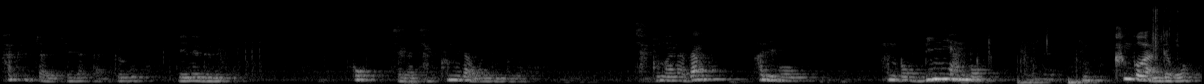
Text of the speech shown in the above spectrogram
학습 자료 제작단 그리고 얘네들은 꼭 제가 작품이라고 이름 불렀어요 작품 하나당 하리보 한봉 미니 한봉 큰거 안 되고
